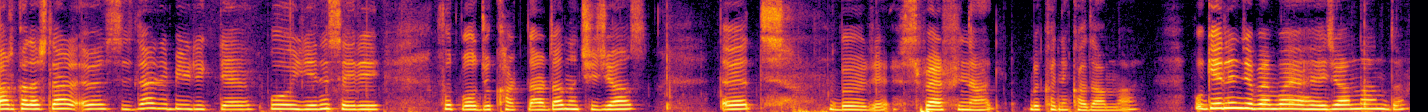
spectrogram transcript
Arkadaşlar. Evet sizlerle birlikte bu yeni seri futbolcu kartlardan açacağız. Evet böyle süper final mekanik adamlar. Bu gelince ben bayağı heyecanlandım.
